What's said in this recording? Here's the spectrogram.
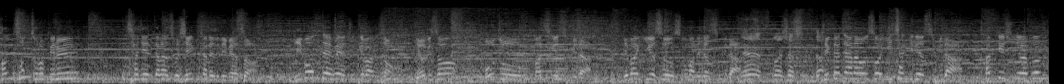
황소 트로피를 차지했다는 소식 전해드리면서 이번 대회 중계방송 여기서 모두 마치겠습니다. 이만기 교수 수고 많으셨습니다. 네, 수고하셨습니다. 지금까지 아나운서 이창길이었습니다. 함께해 주신 여러분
